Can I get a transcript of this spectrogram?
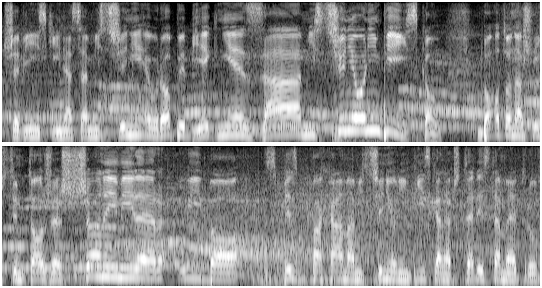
Ireny Trzewińskiej. Nasza mistrzyni Europy biegnie za mistrzynią olimpijską, bo oto na szóstym torze Shani Miller Uibo z Wysp Bahama, mistrzyni olimpijska na 400 metrów.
